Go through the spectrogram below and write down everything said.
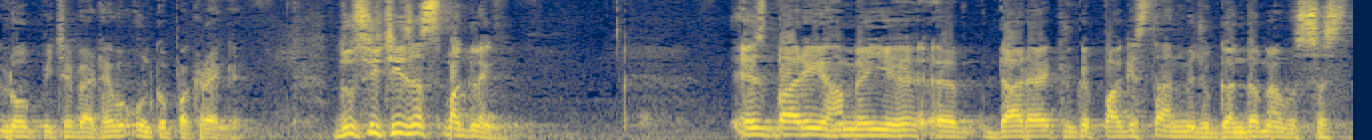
लोग पीछे बैठे हुए उनको पकड़ेंगे। दूसरी चीज़ है स्मगलिंग। इस बारी हमें यह डर है क्योंकि पाकिस्तान में जो गंदम है वो सस्त,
